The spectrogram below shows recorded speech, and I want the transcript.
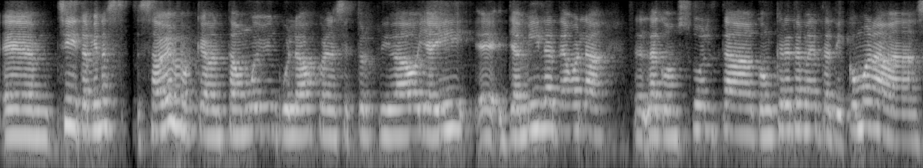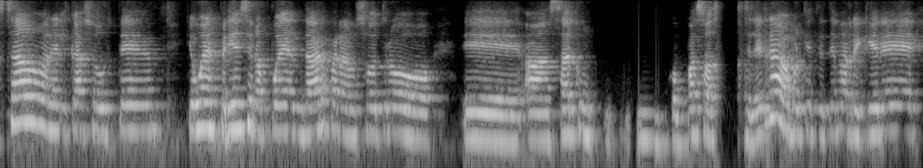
Eh, sí, también sabemos que han estado muy vinculados con el sector privado y ahí, eh, Yamila, tenemos la, la consulta concretamente a ti. ¿Cómo han avanzado en el caso de ustedes? ¿Qué buena experiencia nos pueden dar para nosotros eh, avanzar con, con, paso acelerado? Porque este tema requiere,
